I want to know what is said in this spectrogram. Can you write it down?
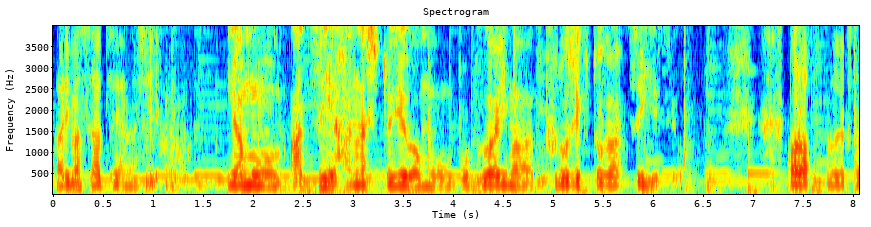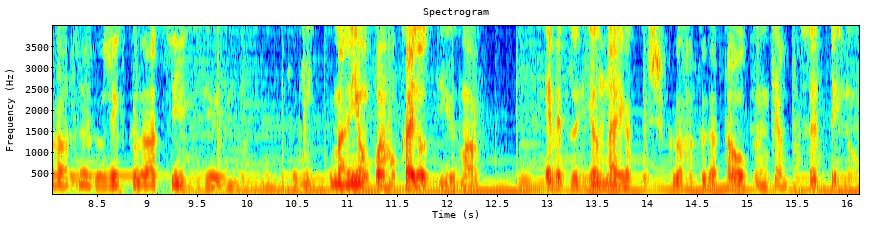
あります？暑い話。いや、もう、暑い話といえばもう、僕は今、プロジェクトが熱いですよ。あら、プロジェクトが暑いプ。ロジェクトが熱いっすよ、今。本当に。今、ね、四公園北海道っていう、まあ、江別四大学宿泊型オープンキャンパスっていうのを、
